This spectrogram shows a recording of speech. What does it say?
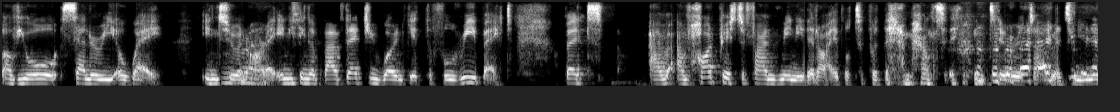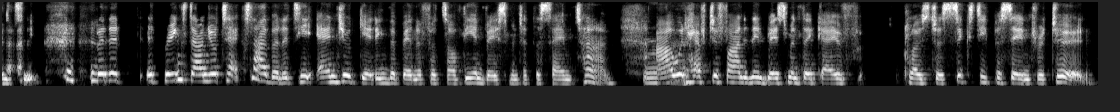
of your salary away into right. an RA. Anything above that, you won't get the full rebate. But I'm, I'm hard pressed to find many that are able to put that amount into a retirement annuity. Yeah. But it, it brings down your tax liability and you're getting the benefits of the investment at the same time. Right. I would have to find an investment that gave close to a 60% return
